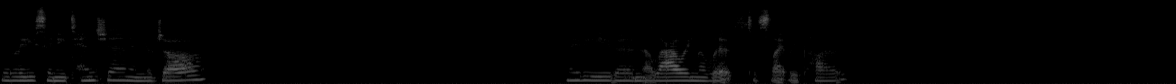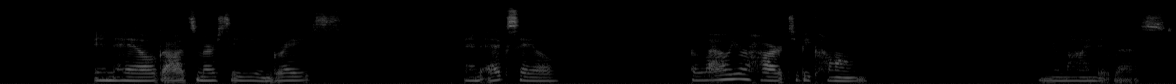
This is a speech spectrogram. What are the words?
Release any tension in your jaw. Maybe even allowing the lips to slightly part. Inhale God's mercy and grace. And exhale, allow your heart to be calm and your mind at rest.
